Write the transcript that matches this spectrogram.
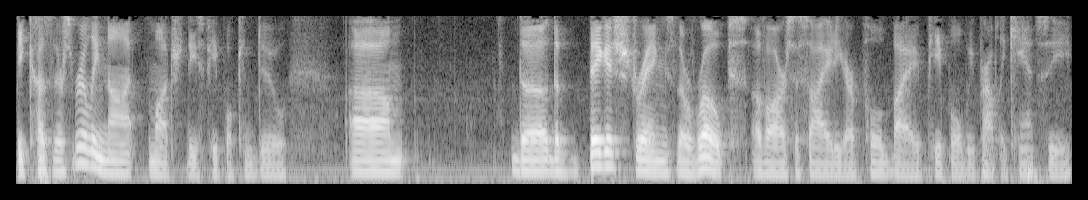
because there's really not much these people can do. Um, the the biggest strings, the ropes of our society, are pulled by people we probably can't see,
